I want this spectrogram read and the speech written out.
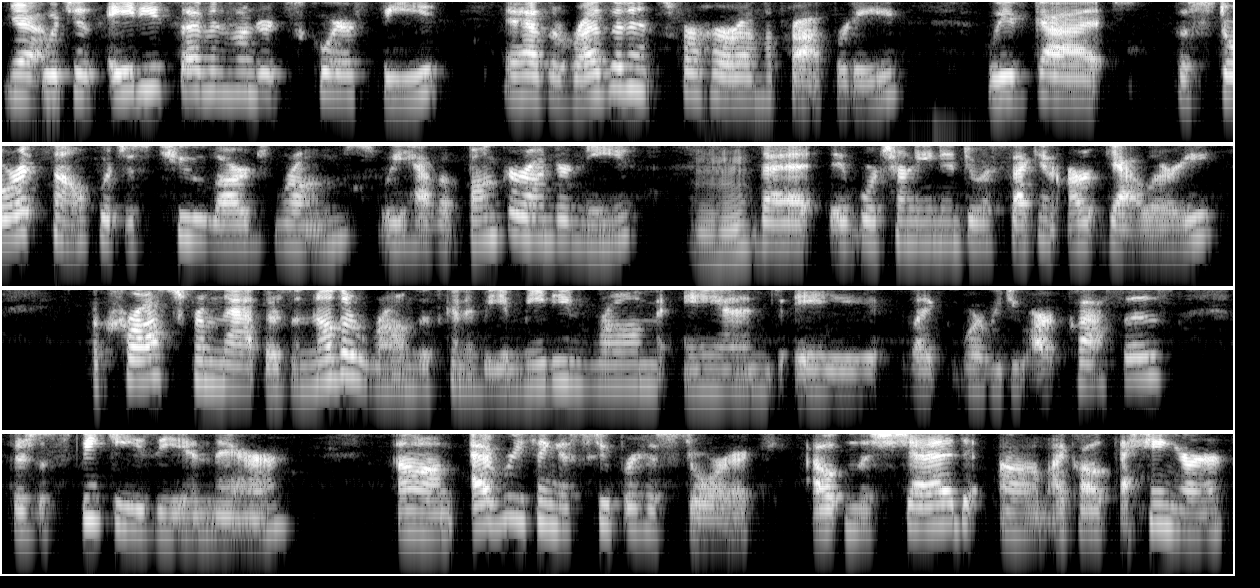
yeah which is 8,700 square feet. It has a residence for her on the property. We've got the store itself, which is two large rooms. We have a bunker underneath hmm that it, we're turning into a second art gallery. Across from that, there's another room that's going to be a meeting room and a like where we do art classes. There's a speakeasy in there. Um, everything is super historic. Out in the shed, um, I call it the hangar.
